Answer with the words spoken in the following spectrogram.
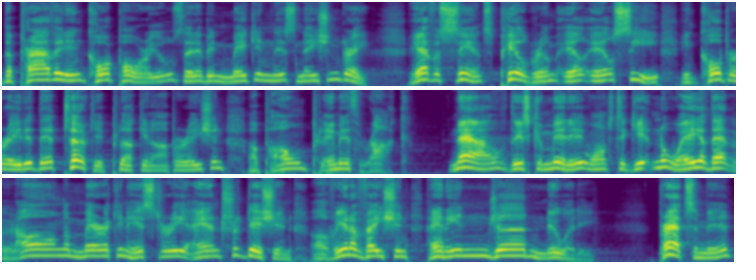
the private incorporeals that have been making this nation great ever since Pilgrim LLC incorporated their turkey plucking operation upon Plymouth Rock. Now, this committee wants to get in the way of that long American history and tradition of innovation and ingenuity. Prattsymid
